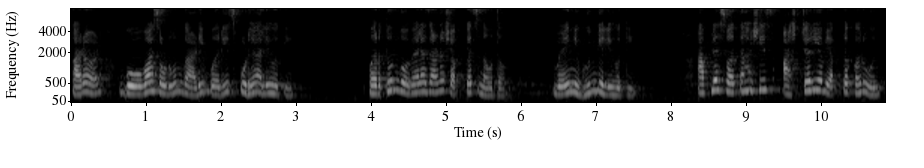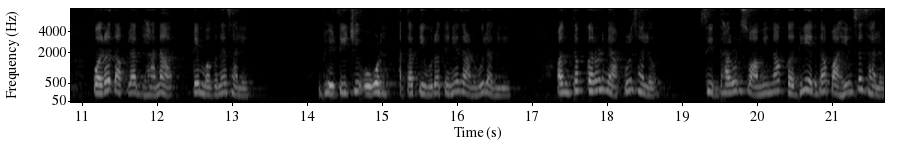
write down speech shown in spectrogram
कारण गोवा सोडून गाडी बरीच पुढे आली होती. परतून गोव्याला जाणं शक्यच नव्हतं. वेळ निघून गेली होती. आपल्या स्वतःशीच आश्चर्य व्यक्त करून परत आपल्या ध्यानात ते मग्न झाले. भेटीची ओढ आता तीव्रतेने जाणवू लागली. अंतःकरण व्याकुळ झालं. सिद्धारूढ स्वामींना कधी एकदा पाहिंसं झालं.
